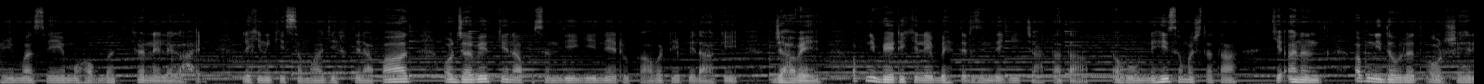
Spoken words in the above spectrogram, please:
हेमा से मोहब्बत करने लगा है। लेकिन कि समाजी अख्तिलाफ़ात और जावेद के नापसंदगी ने रुकावटें पैदा की। जावेद अपनी बेटी के लिए बेहतर ज़िंदगी चाहता था और वो नहीं समझता था कि अनंत अपनी दौलत और शहर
